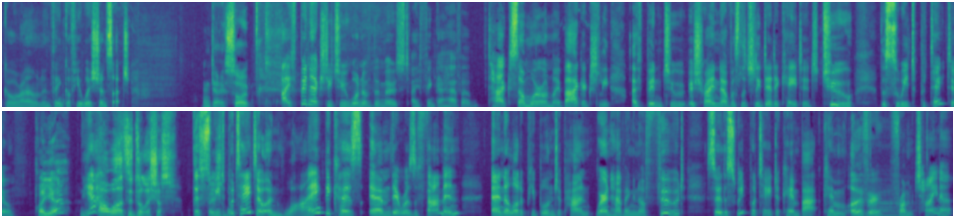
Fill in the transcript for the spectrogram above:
go around and think of your wish and such. Okay, so I've been actually to one of the most, I think I have a tag somewhere on my bag actually. I've been to a shrine that was literally dedicated to the sweet potato. oh yeah, Yeah. Oh well, that's a delicious. The sweet potato. And why? Because um, there was a famine and a lot of people in Japan weren't having enough food. So the sweet potato came back, came over ah. from China.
